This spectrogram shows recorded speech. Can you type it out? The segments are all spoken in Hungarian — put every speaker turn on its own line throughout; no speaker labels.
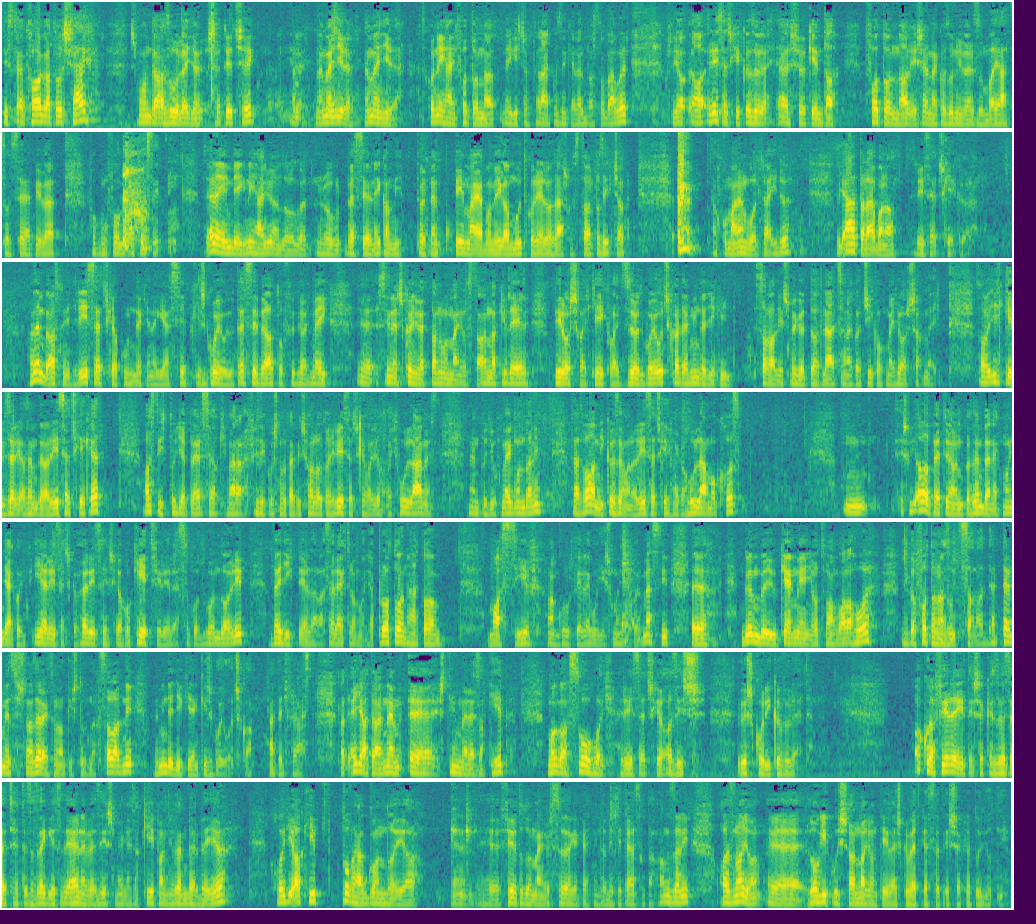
Tisztelt hallgatóság, és mondd az Úr legyen sötétség. Nem, nem ennyire? Nem ennyire? Hát akkor néhány fotonnal mégiscsak találkozni kell ebbe a szobába. A, a részecskék közül elsőként a fotonnal és ennek az univerzumban játszott szerepével fogunk foglalkozni. Az elején még néhány olyan dologról beszélnék, ami történet témájában még a múltkori előadáshoz tartozik, csak akkor már nem volt rá idő, hogy általában a részecskékről. Ha az ember azt mondja, hogy részecske, akkor mindenkinek ilyen szép kis golyó jut eszébe, attól függően, hogy melyik színes könyvet tanulmányozta annak idején, piros vagy kék vagy zöld golyócska, de mindegyik így szalad, és mögötte ott látszanak a csikok, meg gyorsan megy. Szóval, így képzeli az ember a részecskéket, azt is tudja persze, aki már a fizikus notát is hallotta, hogy részecske vagyok, vagy hullám, ezt nem tudjuk megmondani. Tehát valami köze van a részecskék meg a hullámokhoz. És úgy alapvetően, amikor az embernek mondják, hogy ilyen részecske, olyan részecske, akkor kétfélére szokott gondolni. Az egyik például az elektron vagy a proton, hát a masszív, angolul tényleg úgy is mondjuk, hogy masszív, gömbölyű, kemény ott van valahol, még a foton az úgy szalad. De természetesen az elektronok is tudnak szaladni, de mindegyik ilyen kis golyócska, hát egy frászt. Tehát egyáltalán nem stimmel ez a kép. Maga a szó, hogy részecske, az is őskori kövület. Akkor a félreértésekhez vezethet ez az egész az elnevezés, meg ez a kép, ami az emberbe él, hogy aki tovább gondolja ilyen eh, féltudományos szövegeket, mint amiket el szoktak hangzani, az nagyon eh, logikusan, nagyon téves következtetésekre tud jutni.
